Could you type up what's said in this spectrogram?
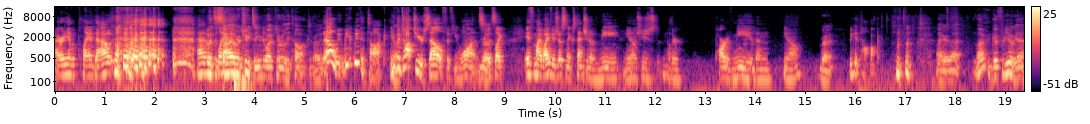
I already have it planned out. I have But it it's a planned. silent retreat, so you and your wife can't really talk, right? No, we, we, we could talk. You Right. could talk to yourself if you want. So Right. it's like if my wife is just an extension of me, you know, she's just another part of me, Mhm. then, you know, Right. we could talk. I hear that. Right, good for you. Yeah.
